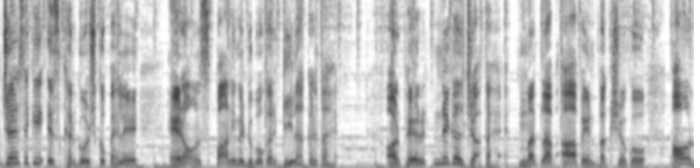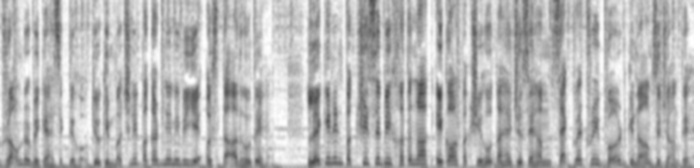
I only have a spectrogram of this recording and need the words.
जैसे कि इस खरगोश को पहले हेरोन्स पानी में डुबोकर गीला करता है। और फिर निकल जाता है। मतलब आप इन पक्षियों को ऑलराउंडर भी कह सकते हो, क्योंकि मछली पकड़ने में भी ये उस्ताद होते हैं। लेकिन इन पक्षी से भी खतरनाक एक और पक्षी होता है, जिसे हम सेक्रेटरी बर्ड के नाम से जानते हैं।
